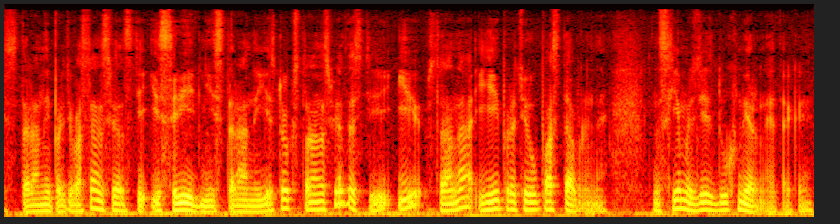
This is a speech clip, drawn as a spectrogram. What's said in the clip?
стороны противопоставленной святости и средней стороны. Есть только сторона святости и сторона ей противопоставленная. Схема здесь двухмерная такая.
